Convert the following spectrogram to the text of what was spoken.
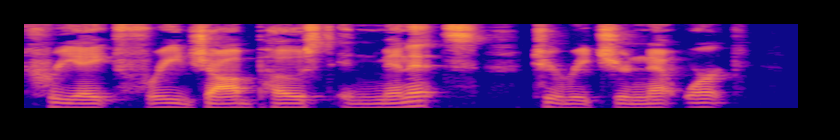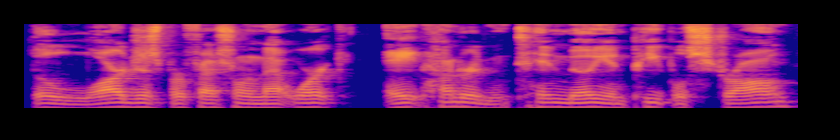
create free job posts in minutes to reach your network, the largest professional network, 810 million people strong.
